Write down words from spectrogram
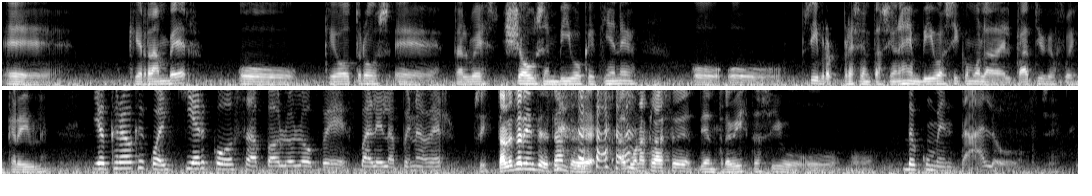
eh, querrán ver o qué otros eh, tal vez shows en vivo que tiene o, o sí, pre- presentaciones en vivo así como la del patio que fue increíble. yo creo que cualquier cosa, Pablo López, vale la pena ver. Sí, tal vez sería interesante ver alguna clase de, de entrevista así o, o- o- Documental o... sí. sí.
